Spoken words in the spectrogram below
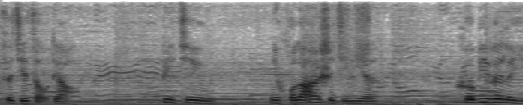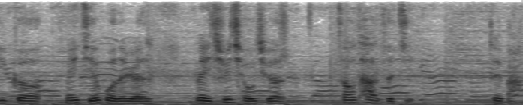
自己走掉。毕竟，你活了二十几年，何必为了一个没结果的人委曲求全，糟蹋自己，对吧？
